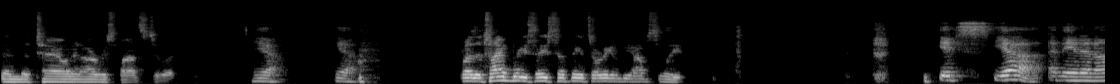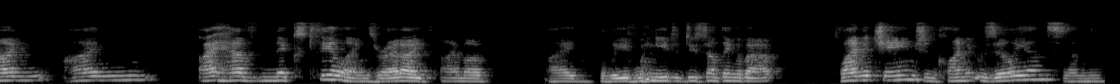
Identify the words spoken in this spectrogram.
than the town and our response to it. Yeah, yeah. By the time we say something, it's already going to be obsolete. It's yeah, I mean, and I'm I'm I have mixed feelings, right? I I'm a I believe we need to do something about climate change and climate resilience and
